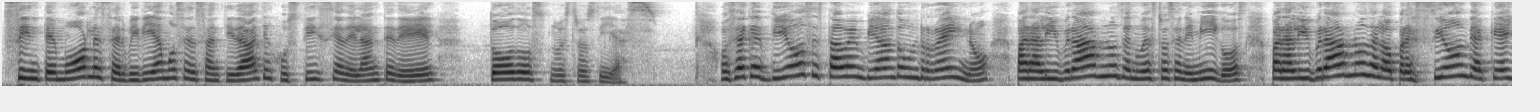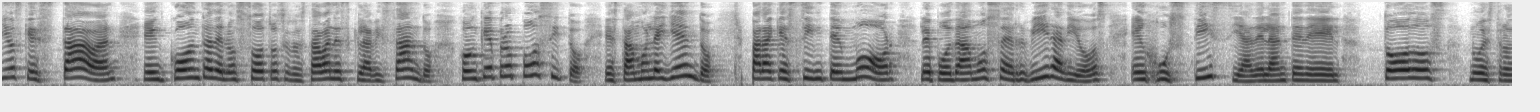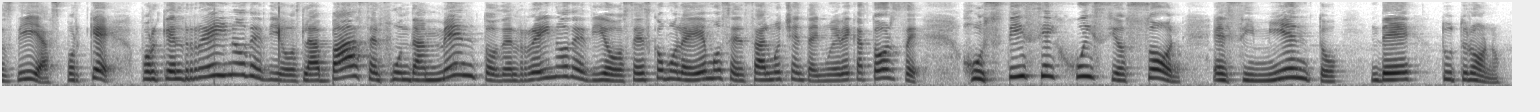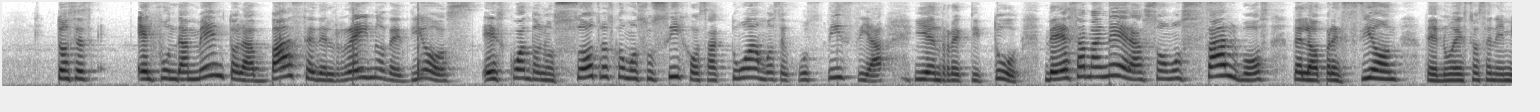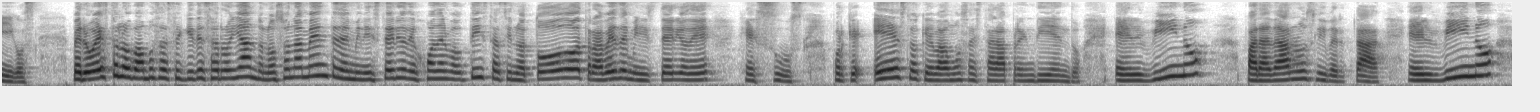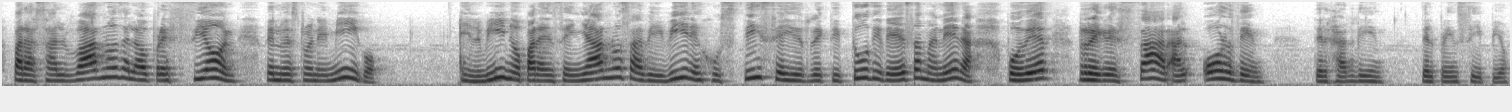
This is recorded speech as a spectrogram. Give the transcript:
sin temor le serviríamos en santidad y en justicia delante de Él todos nuestros días. O sea que Dios estaba enviando un reino para librarnos de nuestros enemigos, para librarnos de la opresión de aquellos que estaban en contra de nosotros, que nos estaban esclavizando. ¿Con qué propósito? Estamos leyendo, para que sin temor le podamos servir a Dios en justicia delante de Él todos nuestros días. ¿Por qué? Porque el reino de Dios, la base, el fundamento del reino de Dios es como leemos en Salmo 89, 14. Justicia y juicio son el cimiento de tu trono. Entonces, el fundamento, la base del reino de Dios es cuando nosotros como sus hijos actuamos en justicia y en rectitud. De esa manera somos salvos de la opresión de nuestros enemigos. Pero esto lo vamos a seguir desarrollando, no solamente del ministerio de Juan el Bautista, sino todo a través del ministerio de Jesús, porque es lo que vamos a estar aprendiendo. El vino para darnos libertad. Él vino para salvarnos de la opresión de nuestro enemigo. Él vino para enseñarnos a vivir en justicia y rectitud y de esa manera poder regresar al orden del jardín del principio.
